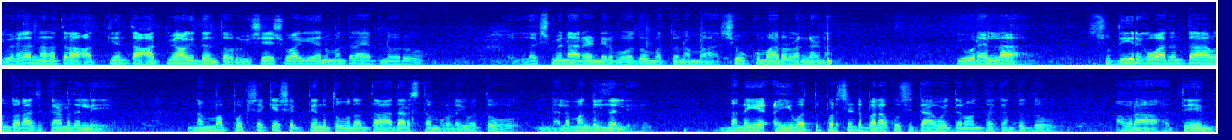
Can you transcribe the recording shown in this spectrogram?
ಇವರೆಲ್ಲ ನನ್ನ ಹತ್ರ ಅತ್ಯಂತ ಆತ್ಮೀಯವಾಗಿದ್ದಂಥವ್ರು. ವಿಶೇಷವಾಗಿ ಹನುಮಂತರಾಯಪ್ಪನವರು, ಲಕ್ಷ್ಮೀನಾರಾಯಣ ಇರ್ಬೋದು ಮತ್ತು ನಮ್ಮ ಶಿವಕುಮಾರು, ರಂಗಣ್ಣ. ಇವರೆಲ್ಲ ಸುದೀರ್ಘವಾದಂಥ ಒಂದು ರಾಜಕಾರಣದಲ್ಲಿ ನಮ್ಮ ಪಕ್ಷಕ್ಕೆ ಶಕ್ತಿಯನ್ನು ತುಂಬಿದಂಥ ಆಧಾರ ಸ್ತಂಭಗಳು. ಇವತ್ತು ನೆಲಮಂಗಲದಲ್ಲಿ ನನಗೆ ಐವತ್ತು ಪರ್ಸೆಂಟ್ ಬಲ ಕುಸಿತ ಆಗೋಯ್ತೇನೋ ಅಂತಕ್ಕಂಥದ್ದು ಅವರ ಹತ್ಯೆಯಿಂದ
